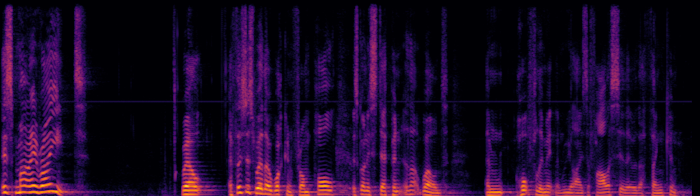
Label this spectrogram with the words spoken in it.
It's my right. Well, if this is where they're working from, Paul is going to step into that world and hopefully make them realize the fallacy they were thinking.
